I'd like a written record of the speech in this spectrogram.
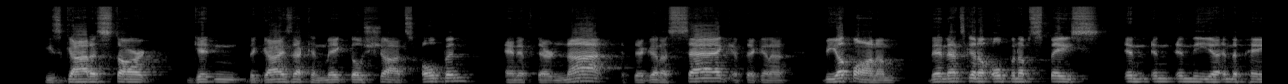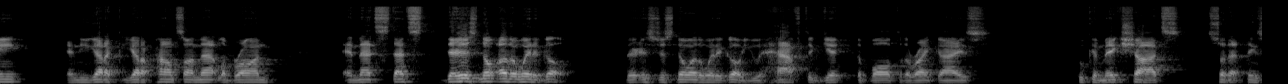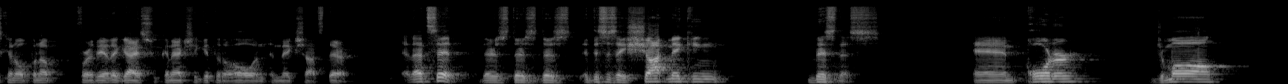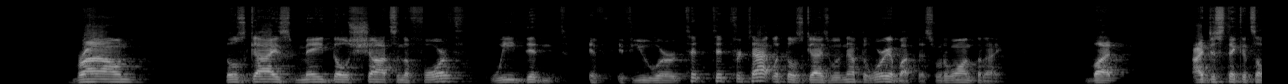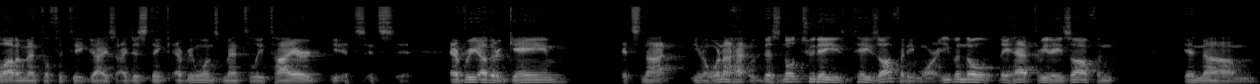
He's got to start getting the guys that can make those shots open. And if they're not, if they're going to sag, if they're going to be up on them, then that's going to open up space in in, in the uh, in the paint, and you got to you got to pounce on that, LeBron. And that's that's there is no other way to go. There is just no other way to go. You have to get the ball to the right guys who can make shots so that things can open up for the other guys who can actually get to the hole and, and make shots there. And that's it. There's there's there's this is a shot making business. And Porter, Jamal, Brown, those guys made those shots in the fourth. We didn't. If if you were tit tit for tat with those guys, we wouldn't have to worry about this. Would have won tonight. But I just think it's a lot of mental fatigue, guys. I just think everyone's mentally tired. It's it's every other game. It's not, you know, we're not. Ha- there's no two days days off anymore. Even though they had three days off in in um,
